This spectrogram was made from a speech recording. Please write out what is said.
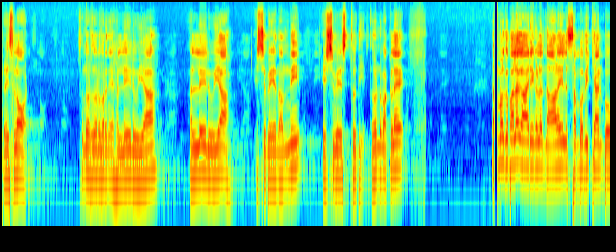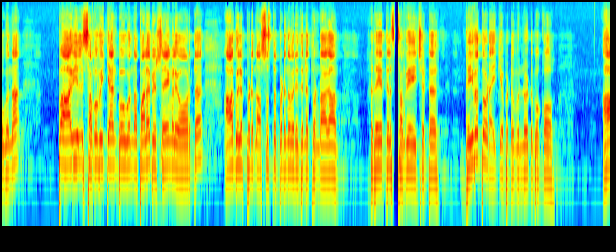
പ്രൈസ് സന്തോഷത്തോടെ പറഞ്ഞേ ഹല്ലേ ലൂയാ ഹല്ലേ ലൂയാ യേശുവേ നന്ദി. യേശുവേ സ്തുതി. അതുകൊണ്ട് മക്കളെ നമുക്ക് പല കാര്യങ്ങളും നാളെയിൽ സംഭവിക്കാൻ പോകുന്ന ഭാവിയിൽ സംഭവിക്കാൻ പോകുന്ന പല വിഷയങ്ങളെ ഓർത്ത് ആകുലപ്പെടുന്ന അസ്വസ്ഥപ്പെടുന്നവർ ഇതിനകത്തുണ്ടാകാം ഹൃദയത്തിൽ സംഗ്രഹിച്ചിട്ട് ദൈവത്തോട് ഐക്യപ്പെട്ട് മുന്നോട്ട് പോക്കോ. ആ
